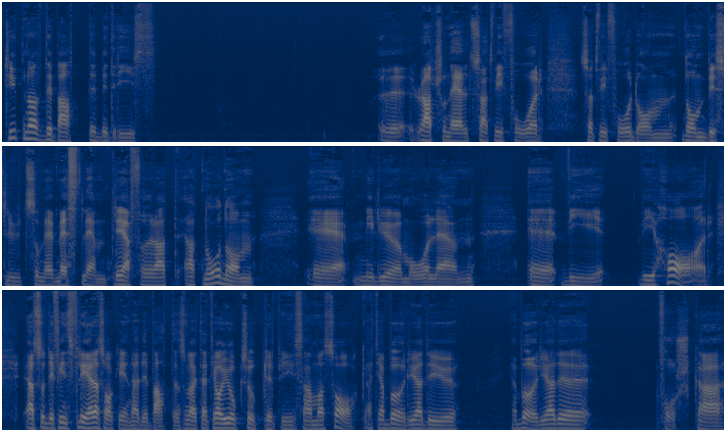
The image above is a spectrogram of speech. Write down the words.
typen av debatter bedrivs eh, rationellt så att vi får, så att vi får de, de beslut som är mest lämpliga för att, att nå de eh, miljömålen eh, vi vi har. Alltså det finns flera saker i den här debatten. Som sagt, att jag har ju också upplevt precis samma sak. Att jag började ju, jag började forska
